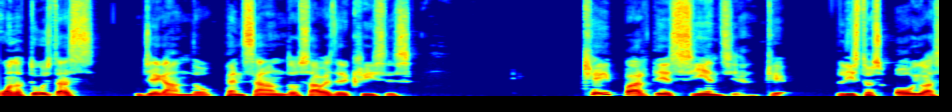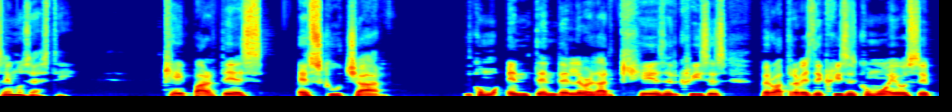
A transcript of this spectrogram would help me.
Cuando tú estás llegando, pensando, sabes de crisis, ¿qué parte es ciencia? Que, listos, obvio hacemos este. ¿Qué parte es escuchar? como entender la verdad qué es el crisis, pero a través de crisis como ellos se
